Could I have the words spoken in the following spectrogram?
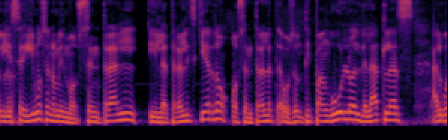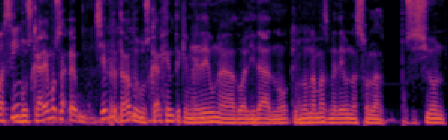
Oye, seguimos en lo mismo, central y lateral izquierdo o central o sea, un tipo angulo, el del Atlas, algo así. Buscaremos, eh, siempre tratando de buscar gente que me dé una dualidad, ¿no? Que no nada más me dé una sola posición.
